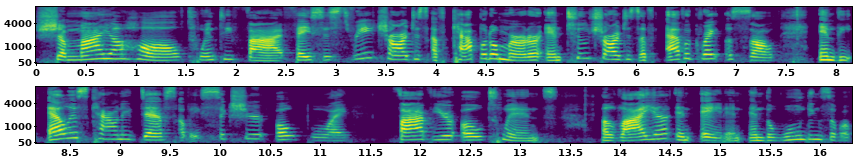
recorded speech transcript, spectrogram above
Shamaiya Hall, 25, faces three charges of capital murder and two charges of aggravated assault in the Ellis County deaths of a six year old boy, five year old twins, Aliyah and Aiden, and the woundings of a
